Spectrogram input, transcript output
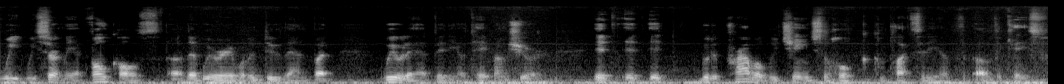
we, we certainly had phone calls uh, that we were able to do then, but we would have had videotape, I'm sure. It, it, it would have probably changed the whole complexity of, of the case.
